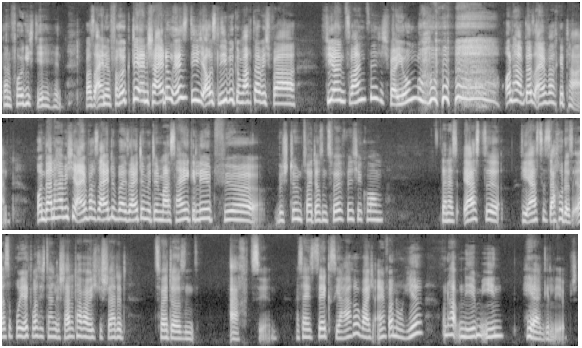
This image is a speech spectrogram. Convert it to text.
dann folge ich dir hin. Was eine verrückte Entscheidung ist, die ich aus Liebe gemacht habe. Ich war 24, ich war jung und habe das einfach getan. Und dann habe ich hier einfach Seite bei Seite mit den Maasai gelebt. Für bestimmt 2012 bin ich gekommen. Dann das erste, die erste Sache oder das erste Projekt, was ich dann gestartet habe, habe ich gestartet 2018. Das heißt, sechs Jahre war ich einfach nur hier und habe neben ihn hergelebt,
